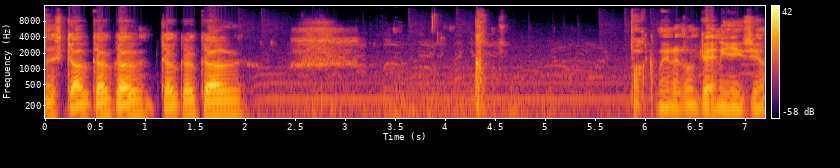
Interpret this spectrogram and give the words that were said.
let's go, go, go, go, go, go. Fuck me, it doesn't get any easier.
